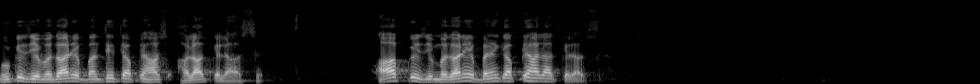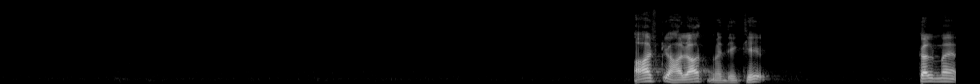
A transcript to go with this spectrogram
ان کی ذمہ داریاں بنتی تھیں اپنے حالات کے لحاظ سے۔ آپ کی ذمہ داریاں بنیں گی اپنے حالات کے لحاظ سے۔ آج کے حالات میں دیکھیے، کل میں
